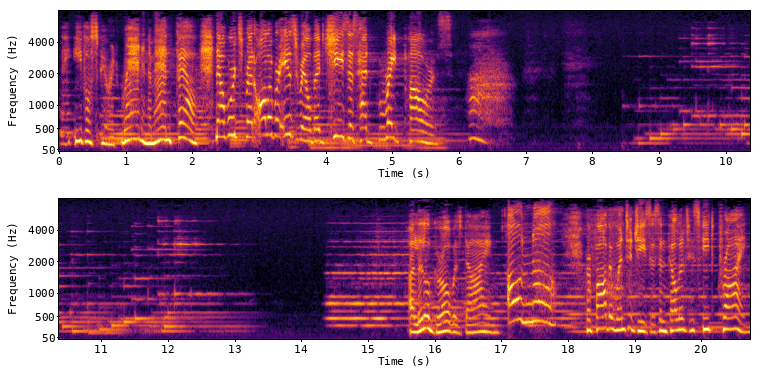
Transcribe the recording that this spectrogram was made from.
The evil spirit ran and the man fell. Now word spread all over Israel that Jesus had great powers. A little girl was dying. Her father went to Jesus and fell at his feet crying,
